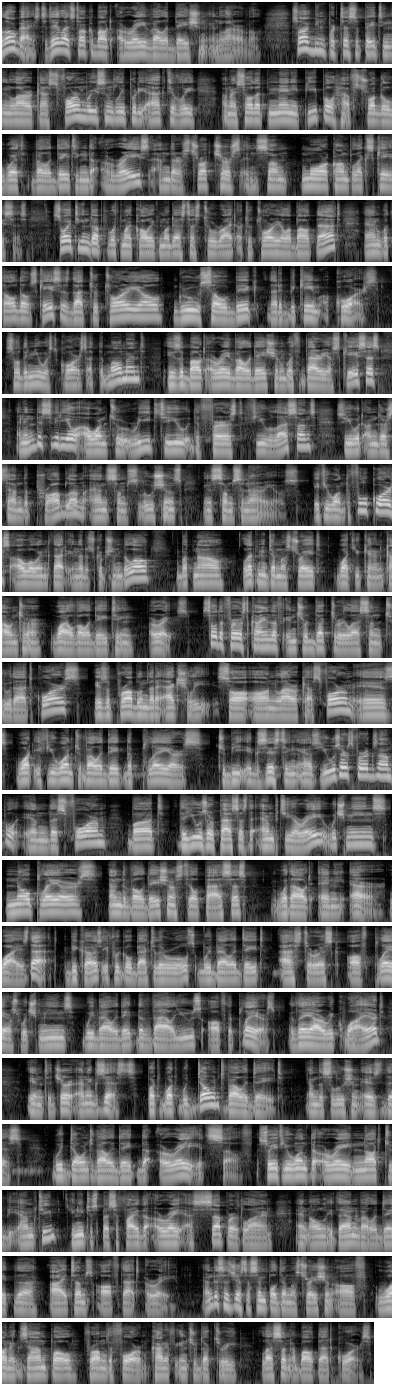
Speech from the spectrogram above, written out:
Hello guys, today let's talk about array validation in Laravel. So I've been participating in Laracast forum recently pretty actively and I saw that many people have struggled with validating the arrays and their structures in some more complex cases. So I teamed up with my colleague Modestas to write a tutorial about that and with all those cases that tutorial grew so big that it became a course. So the newest course at the moment is about array validation with various cases and in this video I want to read to you the first few lessons so you would understand the problem and some solutions in some scenarios. If you want the full course I will link that in the description below but now let me demonstrate what you can encounter while validating arrays. So the first kind of introductory lesson to that course is a problem that I actually saw on Laracast forum is what if you want to validate the players to be existing as users, for example, in this form, but the user passes the empty array, which means no players and the validation still passes without any error. Why is that? Because if we go back to the rules, we validate asterisk of players, which means we validate the values of the players. They are required, integer, and exists. But what we don't validate, and the solution is this, we don't validate the array itself. So if you want the array not to be empty, you need to specify the array as separate line and only then validate the items of that array. And this is just a simple demonstration of one example from the forum, kind of introductory lesson about that course.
